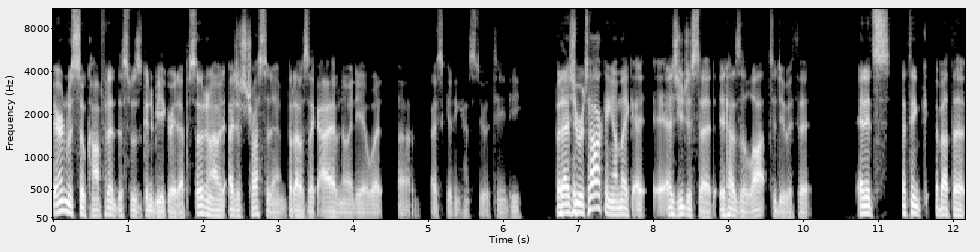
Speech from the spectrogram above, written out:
aaron was so confident this was going to be a great episode and I, I just trusted him but i was like i have no idea what uh, ice skating has to do with D&D but as you were talking i'm like as you just said it has a lot to do with it. And it's i think about the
